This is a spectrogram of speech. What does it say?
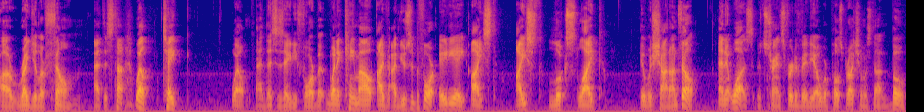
a regular film at this time. Well, take well, uh, this is 84, but when it came out, I've, I've used it before 88, Iced. Iced looks like it was shot on film. And it was. It's transferred to video where post production was done. Boom.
